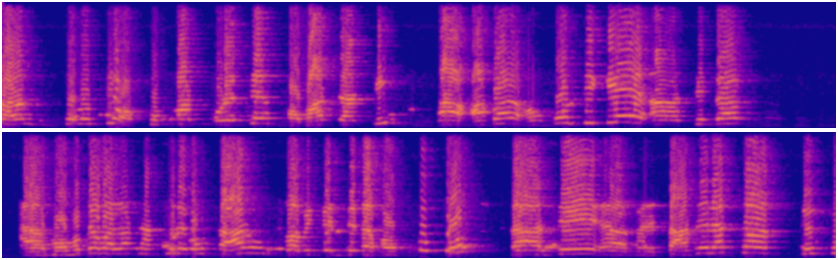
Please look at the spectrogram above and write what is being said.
কারণ মুখ্যমন্ত্রী অসম্মান করেছেন সমাজ জাতি আবার অপরদিকে যেটা মমতা বালা ঠাকুর এবং তার অনুগামীদের যেটা বক্তব্য যে মানে তাদের একটা যেহেতু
